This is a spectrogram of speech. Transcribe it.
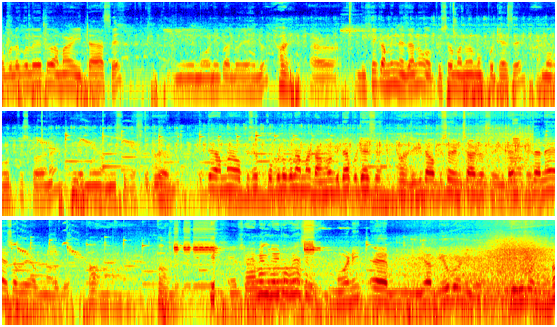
ক'বলৈ গ'লেতো আমাৰ ইটা আছে। আমি মৰণিৰ পৰা লৈ আহিলোঁ। হয়। আৰু বিশেষ আমি নাজানো অফিচৰ মানুহে মোক পঠিয়াইছে। মই সোধ পোছ কৰা নাই এতিয়া মই আনিছোঁ বাছ। সেইটোৱে আৰু। এতিয়া আমাৰ অফিচত ক'বলৈ গ'লে আমাৰ ডাঙৰকেইটা পঠিয়াইছে। যিকেইটা অফিচৰ ইনচাৰ্জ আছে সেইকেইটা জানে চবেই আপোনালোকে? মৰণিত বিহু নিব বিহু কৰিব ন?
